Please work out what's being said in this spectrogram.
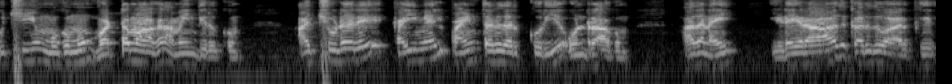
உச்சியும் முகமும் வட்டமாக அமைந்திருக்கும். அச்சுடரே கைமேல் பயன் தருதற்குரிய ஒன்றாகும். அதனை இடையராது கருதுவார்க்கு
